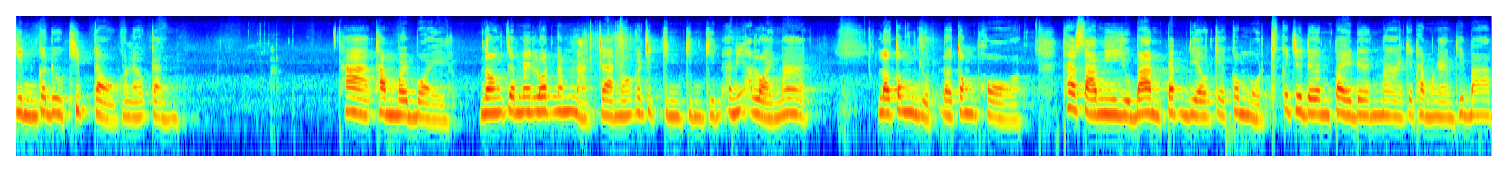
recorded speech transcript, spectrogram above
กินก็ดูคลิปเก่าก็แล้วกัน ถ้าทำบ่อยๆ น้องจะไม่ลดน้ำหนักจ้ะน้องก็จะกินกินกิน อันนี้อร่อยมาก เราต้องหยุดเราต้องพอ ถ้าสามีอยู่บ้านแป๊บเดียวแกก็หมด ก็จะเดินไปเดินมาแกทำงานที่บ้าน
